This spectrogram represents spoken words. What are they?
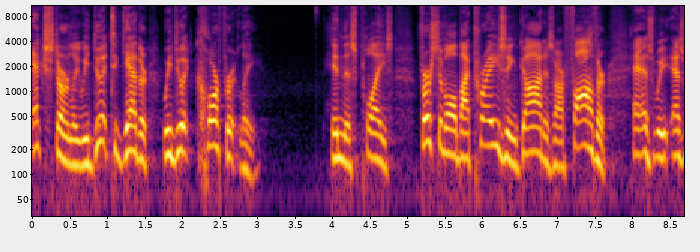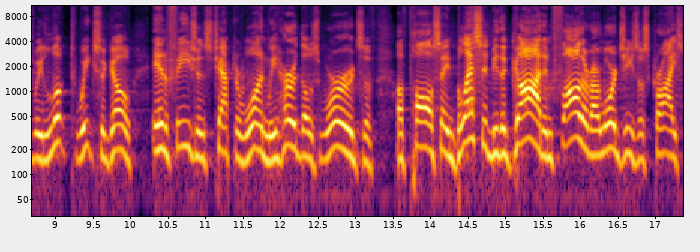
externally. We do it together. We do it corporately in this place. First of all, by praising God as our Father. As we, as we looked weeks ago in Ephesians chapter 1, we heard those words of, of Paul saying, Blessed be the God and Father of our Lord Jesus Christ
